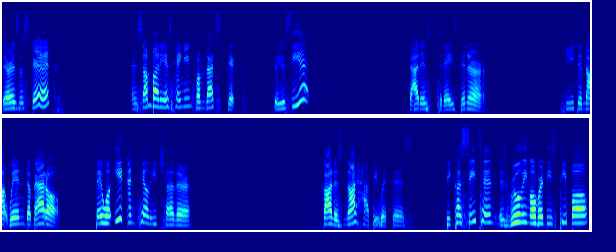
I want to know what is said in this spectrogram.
There is a stick, and somebody is hanging from that stick. Do you see it? That is today's dinner. He did not win the battle. They will eat and kill each other. God is not happy with this. Because Satan is ruling over these people,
